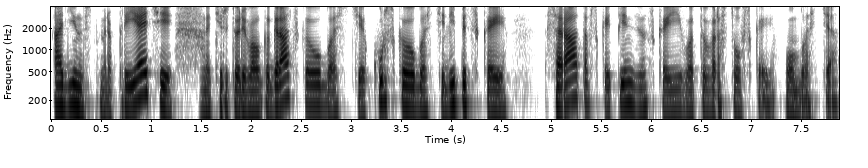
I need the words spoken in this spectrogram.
11 мероприятий на территории Волгоградской области, Курской области, Липецкой, Саратовской, Пензенской и вот в Ростовской области.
